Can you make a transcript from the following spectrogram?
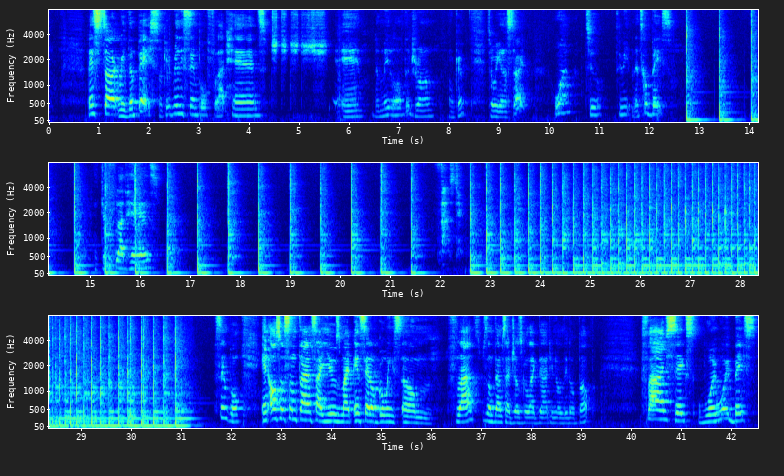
Let's start with the bass. Okay, really simple, flat hands and the middle of the drum. Okay, so we're gonna start. One, two, three. Let's go bass. Okay, flat hands. Simple. And also sometimes I use my, instead of going um, flat, sometimes I just go like that, you know, little bump. Five, six, woy woy bass.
